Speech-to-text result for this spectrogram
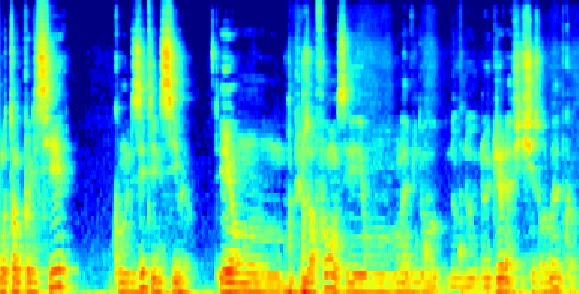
en tant que policier, comme on disait, t'es une cible. Et on, plusieurs fois, on, on, on a vu nos, nos, gueules affichées sur le web. Quoi.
